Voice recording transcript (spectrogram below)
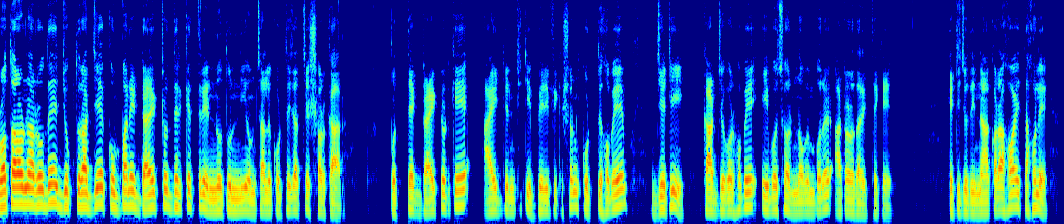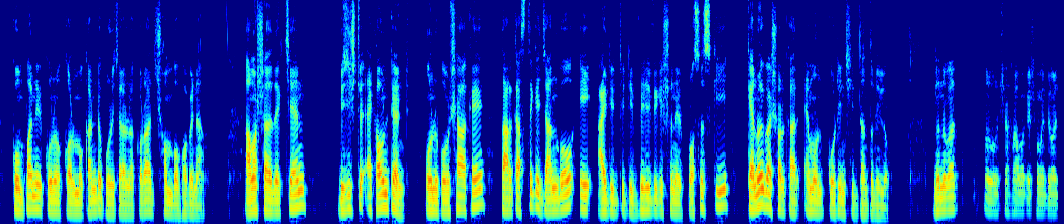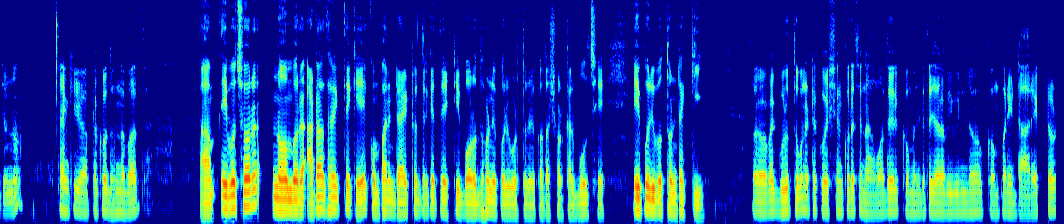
প্রতারণা রোধে যুক্তরাজ্যে কোম্পানির ডাইরেক্টরদের ক্ষেত্রে নতুন নিয়ম চালু করতে যাচ্ছে সরকার। প্রত্যেক ডাইরেক্টরকে আইডেন্টিটি ভেরিফিকেশন করতে হবে, যেটি কার্যকর হবে এই বছর নভেম্বরের আঠারো তারিখ থেকে। এটি যদি না করা হয়, তাহলে কোম্পানির কোনো কর্মকাণ্ড পরিচালনা করা সম্ভব হবে না। আমার সাথে দেখছেন বিশিষ্ট অ্যাকাউন্ট্যান্ট অনুপম শাহকে। তার কাছ থেকে জানব, এই আইডেন্টিটি ভেরিফিকেশনের প্রসেস কি? কেনই বা সরকার এমন কঠিন সিদ্ধান্ত নিল? ধন্যবাদ। শাহ আমাকে সময় দেওয়ার জন্য। থ্যাংক ইউ আপনাকেও ধন্যবাদ। এই বছর নভেম্বরের আঠারো তারিখ থেকে কোম্পানির ডাইরেক্টরদের ক্ষেত্রে একটি বড় ধরনের পরিবর্তনের কথা সরকার বলছে। এই পরিবর্তনটা কি? গুরুত্বপূর্ণ একটা কোয়েশ্চেন করেছেন আমাদের কমিউনিটিতে যারা বিভিন্ন কোম্পানির ডাইরেক্টর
